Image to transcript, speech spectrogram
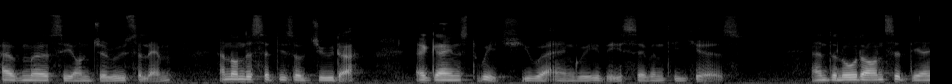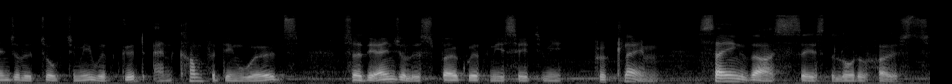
have mercy on Jerusalem and on the cities of Judah, against which you were angry these seventy years? And the Lord answered the angel who talked to me with good and comforting words. So the angel who spoke with me said to me, Proclaim, saying, Thus says the Lord of hosts,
